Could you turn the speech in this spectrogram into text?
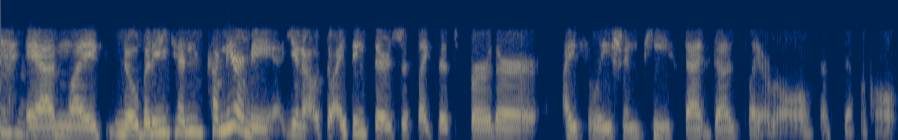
mm-hmm. and like nobody can come near me, you know. So I think there's just like this further isolation piece that does play a role that's difficult.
